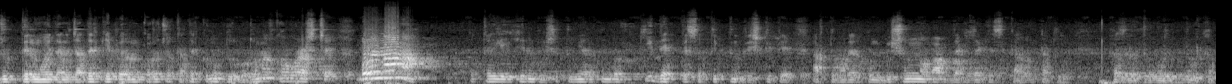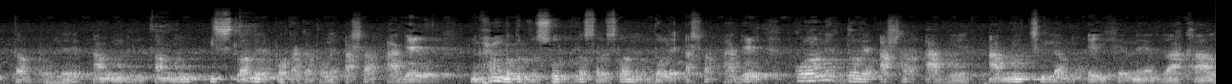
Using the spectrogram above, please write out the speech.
যুদ্ধের ময়দানে যাদেরকে প্রেরণ করেছ, তাদের কোনো দুর্ঘটনার খবর আসছে? বলে, না না তাইলে এখানে বসে তুমি এরকম বল কি দেখতেছো তীক্ষ্ণ দৃষ্টিতে? আর তোমার এরকম বিষণ্ন ভাব দেখা যাইতেছে, কারণটা কি? হজরত উমর খাত্তাব বলে, আমি আমি ইসলামের পতাকা তলে আসার আগে, মোহাম্মদুর রসুল্লাহ সাল্লামের দলে আসার আগে, কোরআনের দলে আসার আগে আমি ছিলাম এইখানে রাখাল।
